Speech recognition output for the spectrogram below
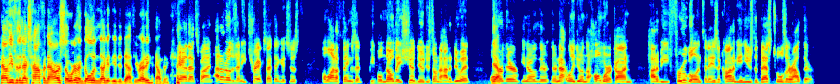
have you for the next half an hour. So we're gonna golden nugget you to death. You ready? No, yeah, that's fine. I don't know there's any tricks. I think it's just a lot of things that people know they should do, just don't know how to do it, or Yeah. they're you know they're they're not really doing the homework on how to be frugal in today's economy and use the best tools that are out there.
